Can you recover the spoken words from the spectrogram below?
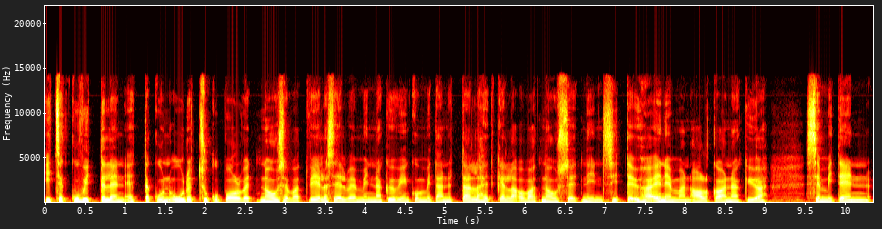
Itse kuvittelen, että kun uudet sukupolvet nousevat vielä selvemmin näkyviin kuin mitä nyt tällä hetkellä ovat nousseet, niin sitten yhä enemmän alkaa näkyä se, miten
